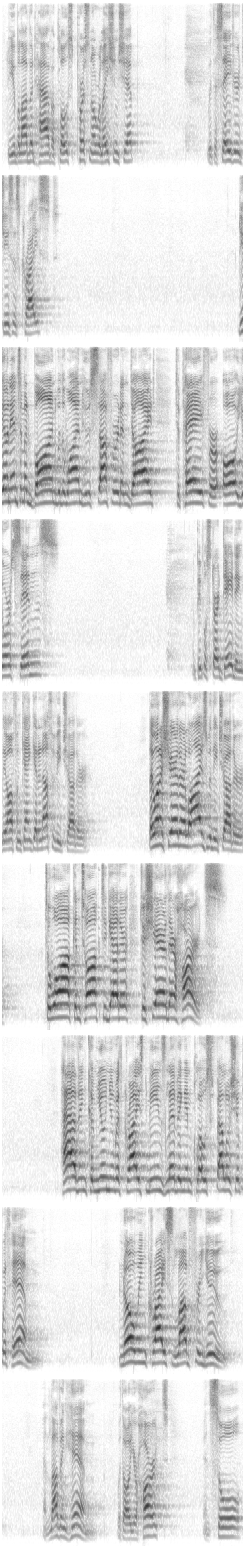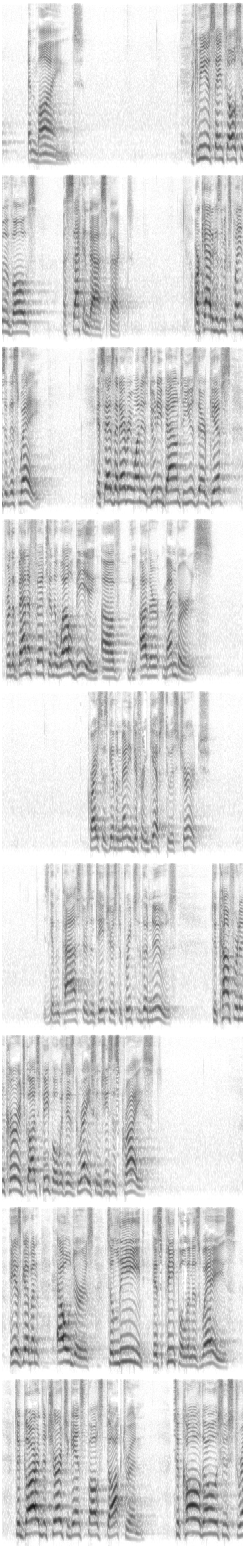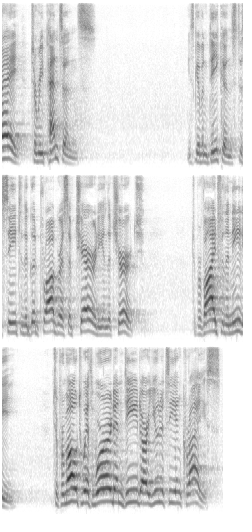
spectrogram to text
Do you, beloved, have a close personal relationship with the Savior Jesus Christ? Do you have an intimate bond with the one who suffered and died to pay for all your sins? When people start dating, they often can't get enough of each other. They want to share their lives with each other, to walk and talk together, to share their hearts. Having communion with Christ means living in close fellowship with Him, knowing Christ's love for you, and loving Him with all your heart and soul and mind. The communion of saints also involves a second aspect our catechism explains it this way it says that everyone is duty bound to use their gifts for the benefit and the well being of the other members. Christ has given many different gifts to his church. He's given pastors and teachers to preach the good news, to comfort and encourage God's people with his grace in Jesus Christ. He has given elders to lead his people in his ways to guard the church against false doctrine, to call those who stray to repentance. He's given deacons to see to the good progress of charity in the church, to provide for the needy, to promote with word and deed our unity in Christ.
